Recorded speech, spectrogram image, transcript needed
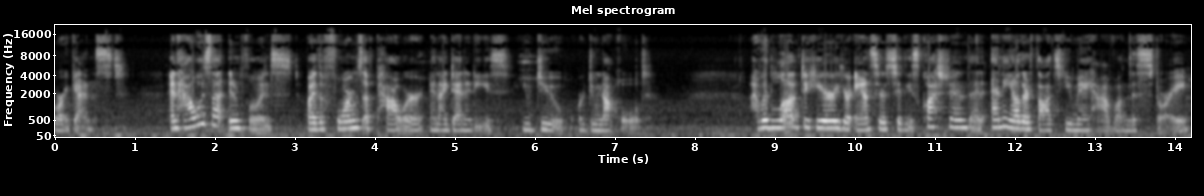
or against? And how is that influenced by the forms of power and identities you do or do not hold? I would love to hear your answers to these questions and any other thoughts you may have on this story.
